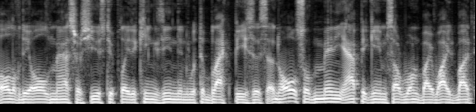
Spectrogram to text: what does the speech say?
all of the old masters used to play the King's Indian with the black pieces, and also many epic games are won by white, but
